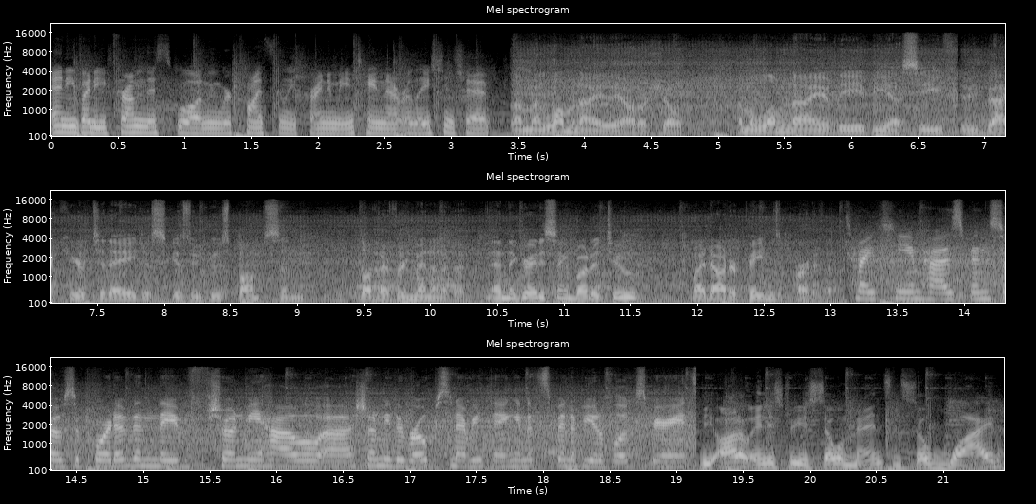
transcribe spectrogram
anybody from the school, I mean, we're constantly trying to maintain that relationship. I'm an alumni of the auto show. I'm alumni of the ABSC. To be back here today just gives me goosebumps and love every minute of it. And the greatest thing about it too, my daughter Peyton's a part of it. My team has been so supportive and they've shown me how, uh, shown me the ropes and everything and it's been a beautiful experience. The auto industry is so immense and so wide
